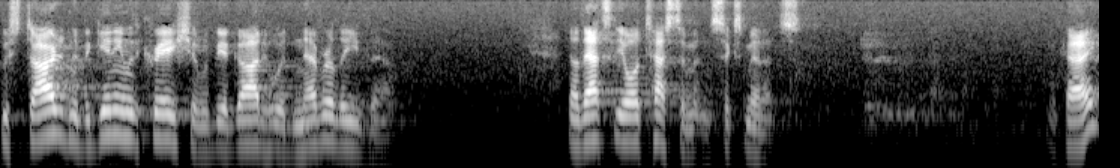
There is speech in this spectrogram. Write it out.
who started in the beginning with creation, would be a God who would never leave them. Now, that's the Old Testament in six minutes. Okay?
